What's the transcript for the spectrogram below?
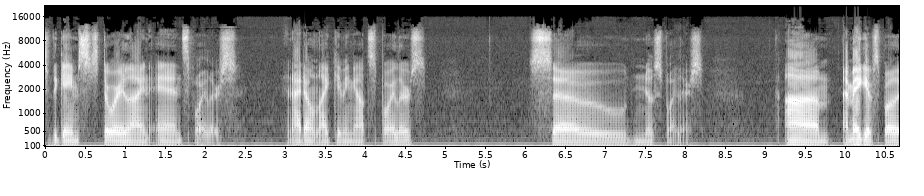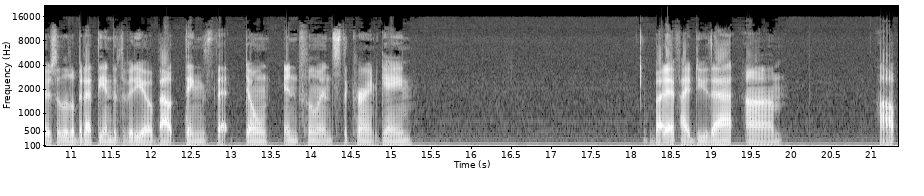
to the game's storyline and spoilers. And I don't like giving out spoilers. So, no spoilers. Um, I may give spoilers a little bit at the end of the video about things that don't influence the current game. But if I do that, um, I'll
